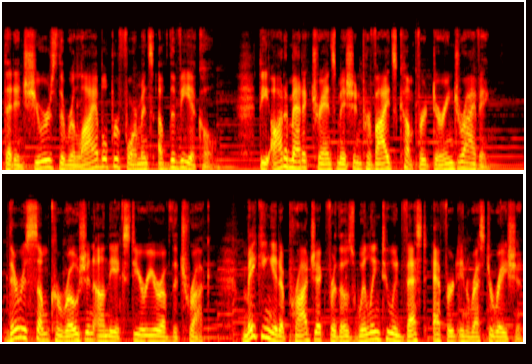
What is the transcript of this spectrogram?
that ensures the reliable performance of the vehicle. The automatic transmission provides comfort during driving. There is some corrosion on the exterior of the truck, making it a project for those willing to invest effort in restoration.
